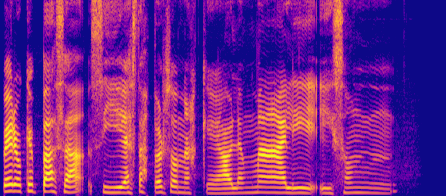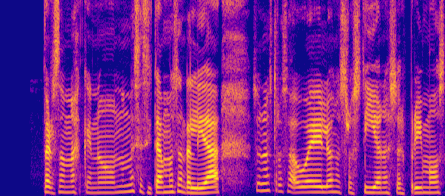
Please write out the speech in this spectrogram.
pero ¿qué pasa si estas personas que hablan mal y, son personas que no, no, necesitamos en realidad son nuestros abuelos, nuestros tíos, nuestros primos.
